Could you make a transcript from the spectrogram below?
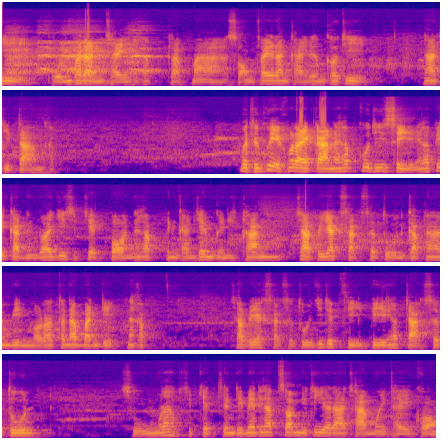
ที่ผลพระดันชัยนะครับ กลับมาสองไฟร่างกายเริ่มเข้าที่น่าติดตามครับ มาถึงคู่เอกของรายการนะครับคู่ที่ 4 นะครับพิกัด 127 ปอนด์นะครับเป็นการแจ้งกันอีกครั้ง ชาติพยักษ์ศักดิ์สตูลกับธนันวินมรัตนบัณฑิตนะครับ ชาติพยักษ์ศักดิ์สตูล 24 ปีนะครับจากสตูลสูง167เซนติเมตรนะครับซ้อมอยู่ที่ราชามวยไทยของ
